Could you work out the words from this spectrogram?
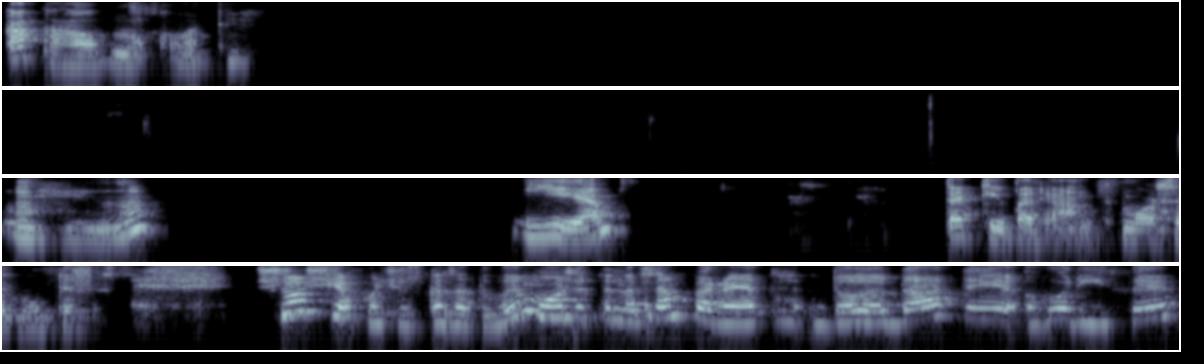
какао обмокувати. Угу. Є. Такий варіант може бути. Що ще хочу сказати? Ви можете насамперед додати горіхи,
